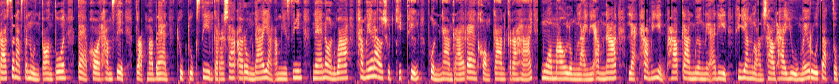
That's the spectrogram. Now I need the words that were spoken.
รัฐสนับสนุนตอนต้น แต่พอทำเสร็จกลับมาแบนทุกๆซีนกระชากอารมณ์ได้อย่าง Amazing แน่นอนว่าทำให้เราฉุดคิดถึงผลงานร้ายแรงของการกระหาย มัวเมาลงไหลในอำนาจ และทำให้เห็นภาพการเมืองในอดีต ที่ยังหลอนชาวไทยอยู่ไม่รู้จักจบ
